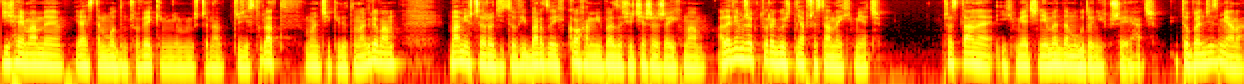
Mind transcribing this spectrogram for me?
Dzisiaj mamy, ja jestem młodym człowiekiem, nie mam jeszcze nawet 30 lat w momencie, kiedy to nagrywam. Mam jeszcze rodziców i bardzo ich kocham i bardzo się cieszę, że ich mam, ale wiem, że któregoś dnia przestanę ich mieć. Przestanę ich mieć, nie będę mógł do nich przyjechać. I to będzie zmiana.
